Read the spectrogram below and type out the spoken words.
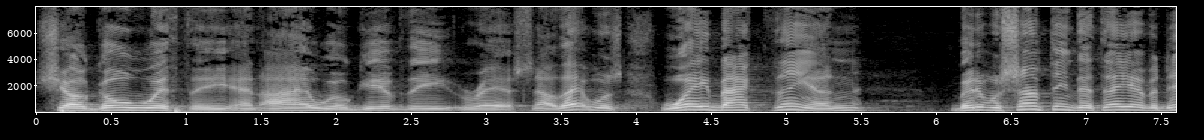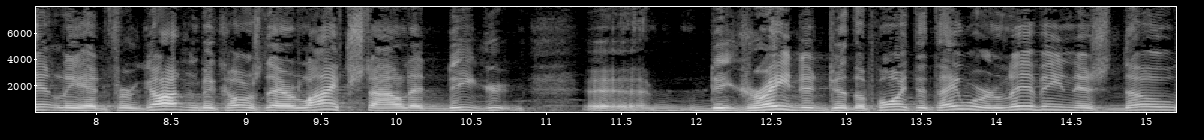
shall go with thee, and I will give thee rest. Now, that was way back then, but it was something that they evidently had forgotten because their lifestyle had uh, degraded to the point that they were living as though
